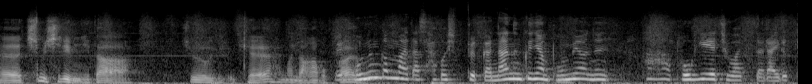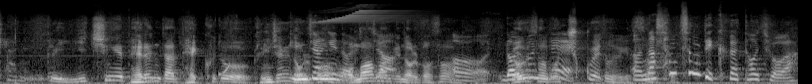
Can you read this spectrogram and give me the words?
에, 침실입니다. 쭉 이렇게 한번 나가 왜 볼까요? 보는 것마다 사고 싶을까? 나는 그냥 보면은 아 보기에 좋았더라 이렇게 하는데. 그 2층의 베란다 데크도 굉장히, 굉장히 넓어. 넓죠. 어마어마하게 넓어서 어, 여기서 뭐 넓은데 축구해도 되겠어. 어, 나 3층 데크가 더 좋아.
